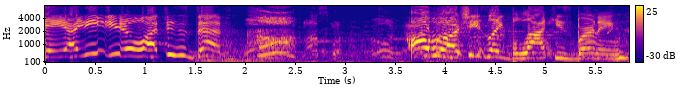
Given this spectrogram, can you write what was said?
I need you to watch his death. Oh, Blasphemous. Oh, my gosh, he's like black, he's burning.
